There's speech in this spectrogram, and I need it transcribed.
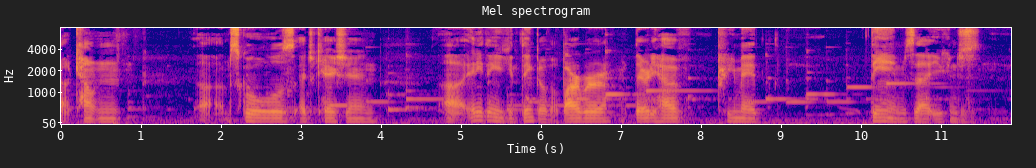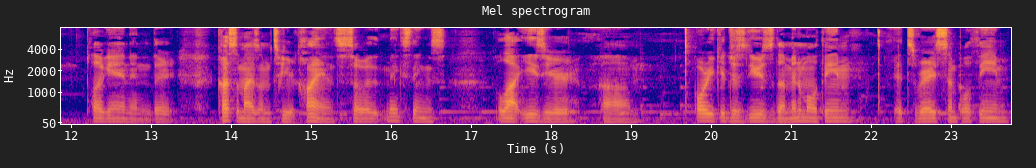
accountant, um, schools, education, uh, anything you can think of, a barber. They already have pre made themes that you can just plug in and they customize them to your clients. So it makes things a lot easier. Um, or you could just use the minimal theme. It's a very simple theme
